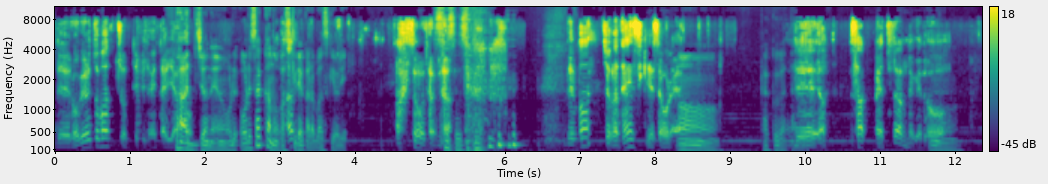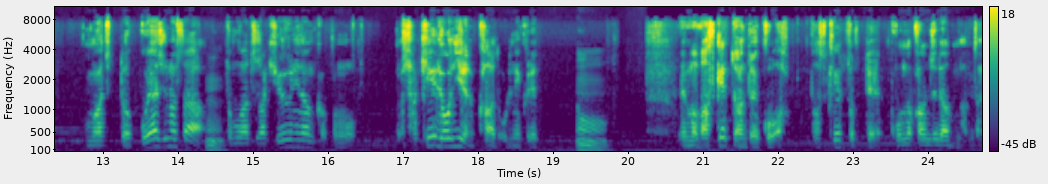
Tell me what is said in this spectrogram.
で、ロベルト・バッジョっていうじゃん、イタリアの。バッジョね。俺、俺サッカーの方が好きだから、バスケより。あ、そうなんだ。そうそう。で、バッジョが大好きでさ、俺。うん。格がね。で、サッカーやってたんだけど、うん。まあちょっと、親父のさ、うん友達が急になんかこの、シャキール・オニールのカード俺にくれて、うん。えまあバスケットなんてこう、バスケットってこんな感じであるんだみたい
